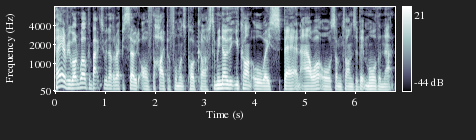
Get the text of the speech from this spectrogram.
Hey everyone, welcome back to another episode of the High Performance Podcast. And we know that you can't always spare an hour or sometimes a bit more than that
